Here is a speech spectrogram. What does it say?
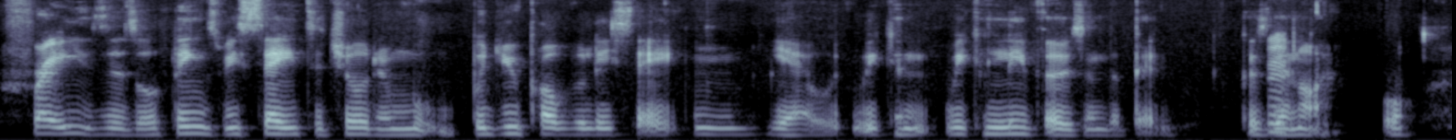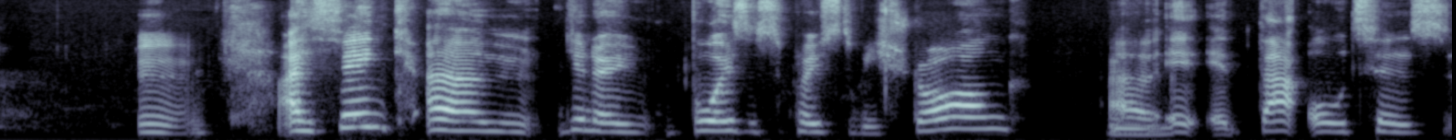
phrases or things we say to children, would you probably say, mm, yeah, we, we can we can leave those in the bin because they're Mm. not helpful. Mm. I think um, you know boys are supposed to be strong. Uh, Mm. it, it that alters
